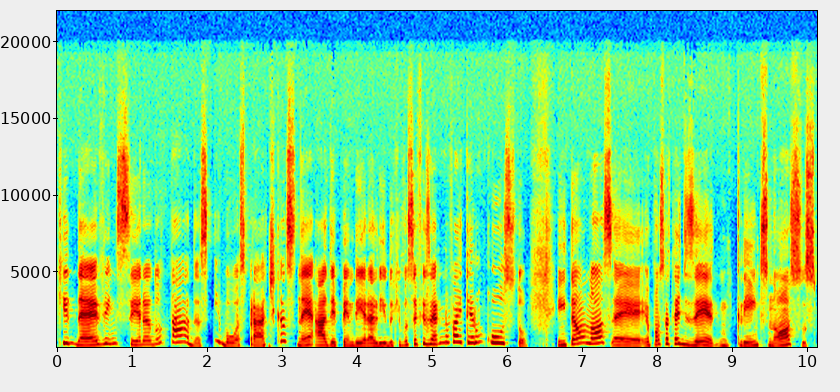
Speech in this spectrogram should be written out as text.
que devem ser adotadas. E boas práticas, né, a depender ali do que você fizer, não vai ter um custo. Então, nós, eh, eu posso até dizer, em clientes nossos,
